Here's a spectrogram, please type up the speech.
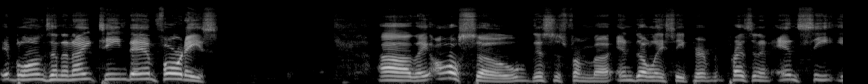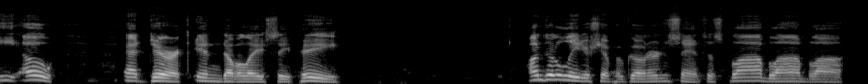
it belongs in the 19 damn 40s. Uh, they also, this is from uh, NAACP president and CEO at Derrick NAACP. Under the leadership of Governor DeSantis, blah, blah, blah.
